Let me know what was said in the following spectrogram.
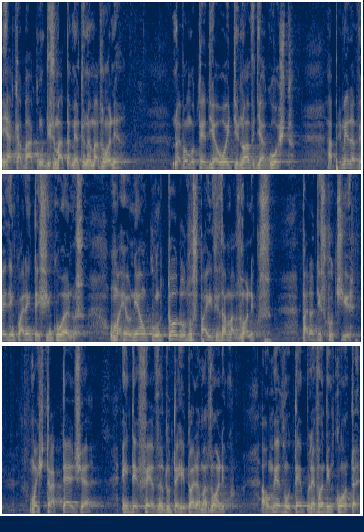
em acabar com o desmatamento na Amazônia nós vamos ter dia 8 e 9 de agosto, a primeira vez em 45 anos, uma reunião com todos os países amazônicos para discutir uma estratégia em defesa do território amazônico, ao mesmo tempo levando em conta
